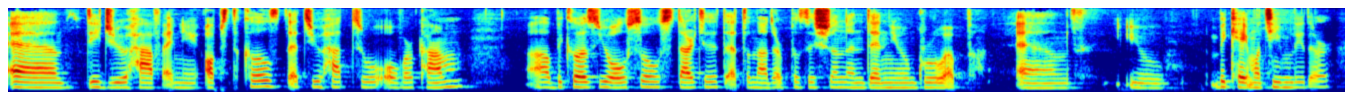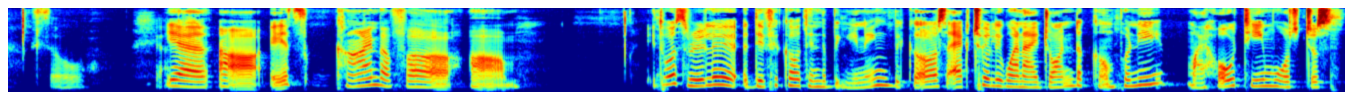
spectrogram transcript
And did you have any obstacles that you had to overcome? Uh, because you also started at another position and then you grew up and you became a team leader. So, yeah, uh, it's kind of uh, um, it was really difficult in the beginning because actually when I joined the company, my whole team was just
